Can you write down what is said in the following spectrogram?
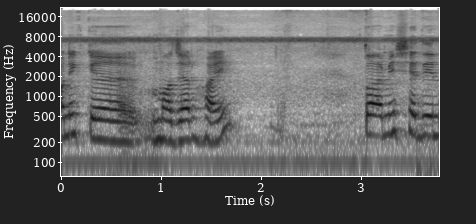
অনেক মজার হয়। তো আমি সেদিন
